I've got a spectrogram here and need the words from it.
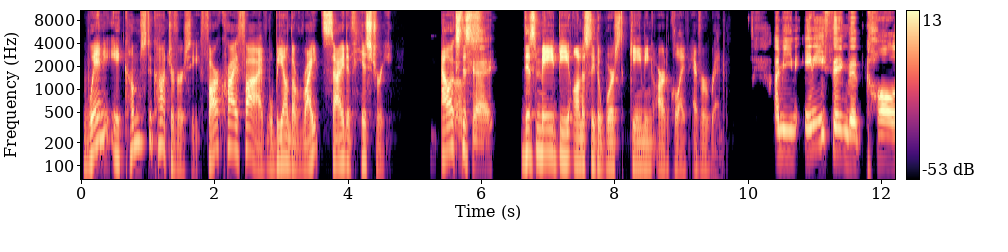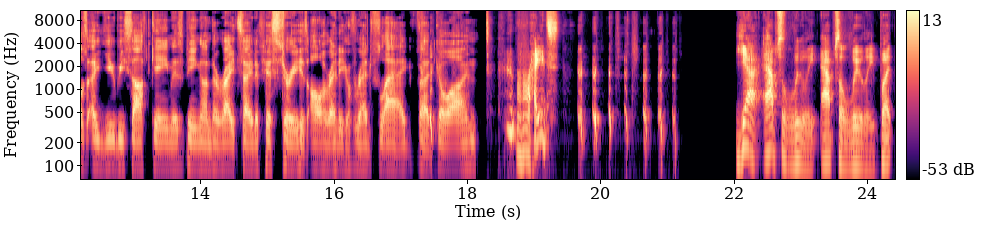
When It Comes to Controversy, Far Cry 5 will be on the right side of history. Alex, this, this may be honestly the worst gaming article I've ever read. I mean, anything that calls a Ubisoft game as being on the right side of history is already a red flag, but go on. right? yeah, absolutely, absolutely. But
